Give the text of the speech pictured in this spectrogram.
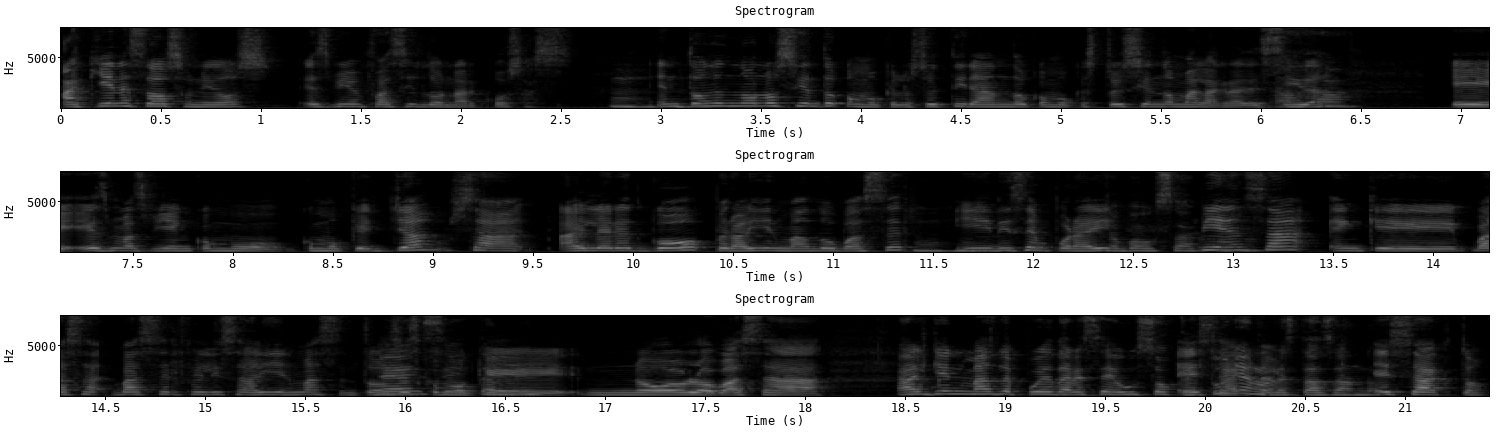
aquí en Estados Unidos es bien fácil donar cosas. Entonces no lo siento como que lo estoy tirando, como que estoy siendo malagradecida. Ajá. Eh, es más bien como, como que ya, o sea, I let it go, pero alguien más lo va a hacer. Y dicen por ahí, piensa en que vas a, va a ser feliz a alguien más. Entonces Eh, sí, como que no lo vas a... Alguien más le puede dar ese uso que tú ya no Exacto. le estás dando. Exacto.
